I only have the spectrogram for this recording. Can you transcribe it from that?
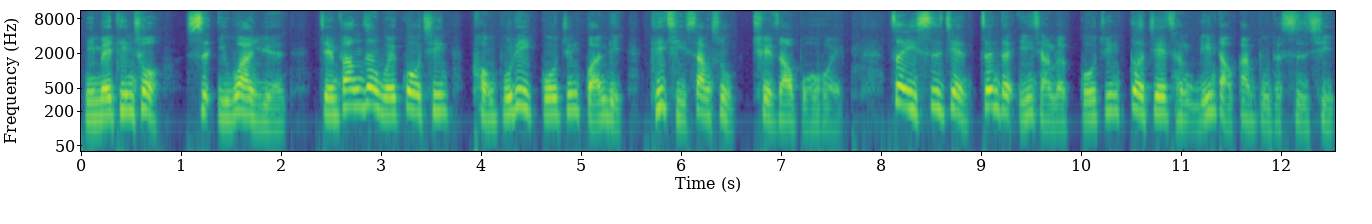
你没听错，是一万元。检方认为过轻，恐不利国军管理，提起上诉，却遭驳回。这一事件真的影响了国军各阶层领导干部的士气，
